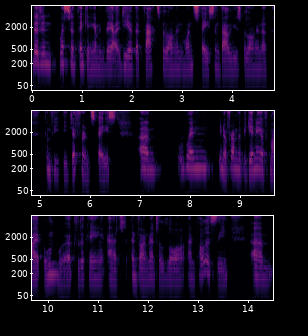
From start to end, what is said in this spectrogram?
But in Western thinking, I mean, the idea that facts belong in one space and values belong in a completely different space. Um, when, you know, from the beginning of my own work looking at environmental law and policy, um,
